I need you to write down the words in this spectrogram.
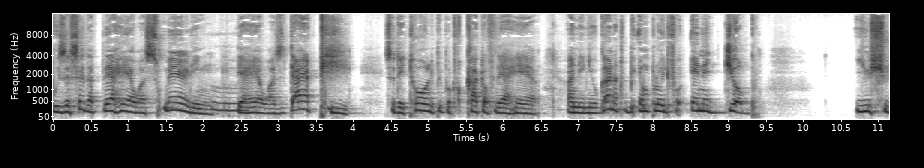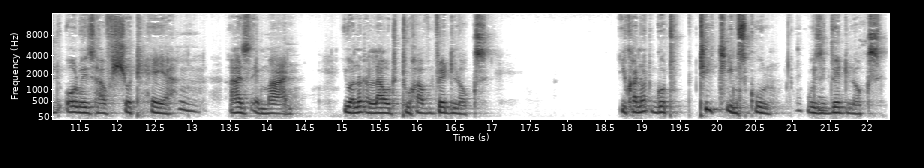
Because they said that their hair was smelling, mm. their hair was dirty. So they told people to cut off their hair. And in Uganda, to be employed for any job, you should always have short hair mm. as a man. You are not allowed to have dreadlocks. You cannot go to teach in school with dreadlocks.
